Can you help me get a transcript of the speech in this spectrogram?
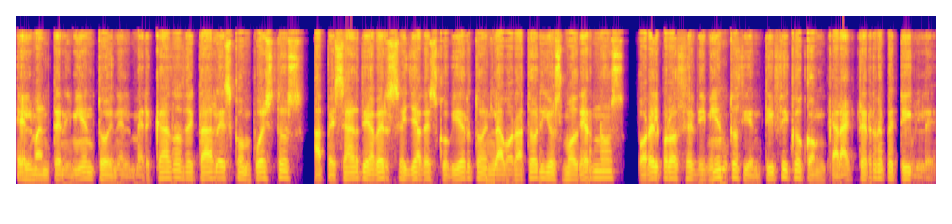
El mantenimiento en el mercado de tales compuestos, a pesar de haberse ya descubierto en laboratorios modernos, por el procedimiento científico con carácter repetible,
